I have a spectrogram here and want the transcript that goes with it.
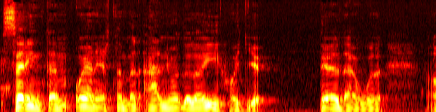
szerintem olyan értelemben árnyoldalai, hogy például a,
